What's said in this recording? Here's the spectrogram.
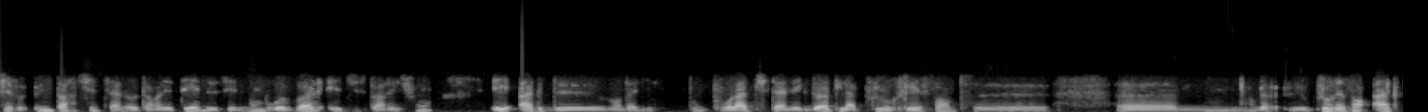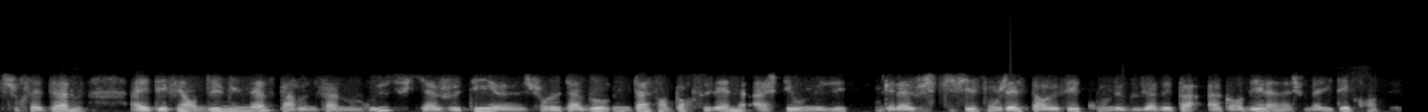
tire une partie de sa notoriété de ses nombreux vols et disparitions et actes de vandalisme. Donc, pour la petite anecdote, la plus récente, euh, euh, le, le plus récent acte sur cette œuvre a été fait en 2009 par une femme russe qui a jeté euh, sur le tableau une tasse en porcelaine achetée au musée. Donc, elle a justifié son geste par le fait qu'on ne lui avait pas accordé la nationalité française.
